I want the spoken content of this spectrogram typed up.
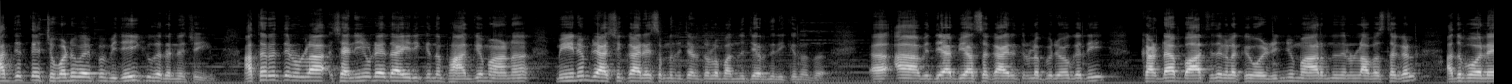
ആദ്യത്തെ ചുവടുവയ്പ് വിജയിക്കുക തന്നെ ചെയ്യും. അത്തരത്തിലുള്ള ശനിയുടേതായിരിക്കുന്ന ഭാഗ്യമാണ് മീനം രാശിക്കാരെ സംബന്ധിച്ചിടത്തോളം വന്നു ചേർന്നിരിക്കുന്നത്. വിദ്യാഭ്യാസ കാര്യത്തിലുള്ള പുരോഗതി കടബാധ്യതകളൊക്കെ ഒഴിഞ്ഞു മാറുന്നതിനുള്ള അവസ്ഥകൾ അതുപോലെ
